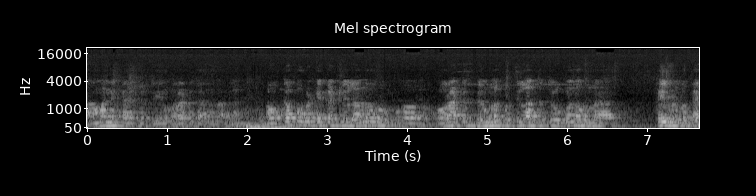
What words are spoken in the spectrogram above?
ಸಾಮಾನ್ಯ ಕಾರ್ಯಕರ್ತರು ಏನು ಹೋರಾಟಗಾರರಲ್ಲ ಅವ್ರು ಕಪ್ಪು ಬಟ್ಟೆ ಕಟ್ಟಲಿಲ್ಲ ಅಂದ್ರೆ ಅವರು ಹೋರಾಟಕ್ಕೆ ಬೆಂಬಲ ಕೊಟ್ಟಿಲ್ಲ ಅಂತ ತಿಳ್ಕೊಂಡು ಅವ್ರನ್ನ ಕೈ ಬಿಡ್ಬೇಕಾ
